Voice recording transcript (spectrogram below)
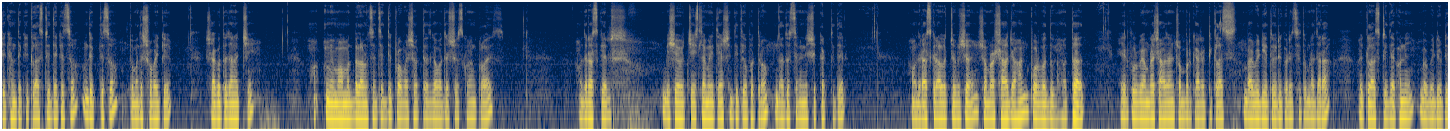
যেখান থেকে ক্লাসটি দেখেছ, দেখতেছো, তোমাদের সবাইকে স্বাগত জানাচ্ছি। আমি মোহাম্মদ বেলাল হোসেন সিদ্দিক, প্রভাষক তেজগাঁও আদর্শ স্কুল অ্যান্ড কলেজ। আমাদের আজকের বিষয় হচ্ছে ইসলামের ইতিহাসের দ্বিতীয় পত্র, দ্বাদশ শ্রেণির শিক্ষার্থীদের আমাদের আজকের আলোচ্য বিষয়, সম্রাট শাহজাহান পর্ব দুই। অর্থাৎ, এর পূর্বে আমরা শাহজাহান সম্পর্কে আরেকটি ক্লাস বা ভিডিও তৈরি করেছি। তোমরা যারা ওই ক্লাসটি দেখনি বা ভিডিওটি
